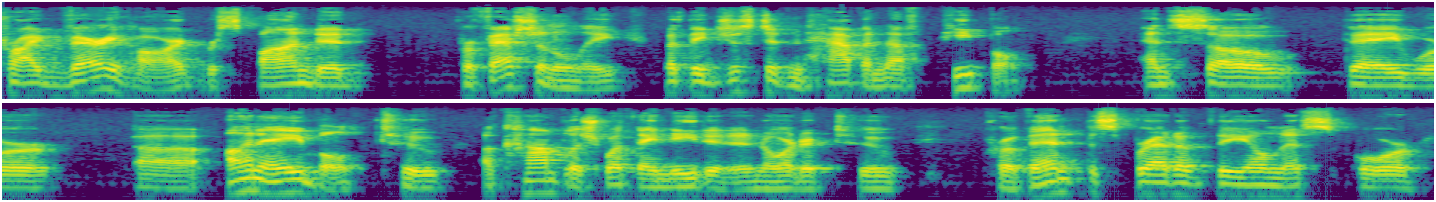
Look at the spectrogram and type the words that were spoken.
tried very hard, responded professionally, but they just didn't have enough people. And so they were uh, unable to accomplish what they needed in order to prevent the spread of the illness or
